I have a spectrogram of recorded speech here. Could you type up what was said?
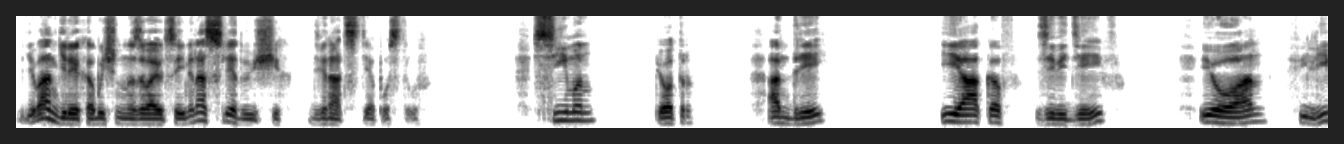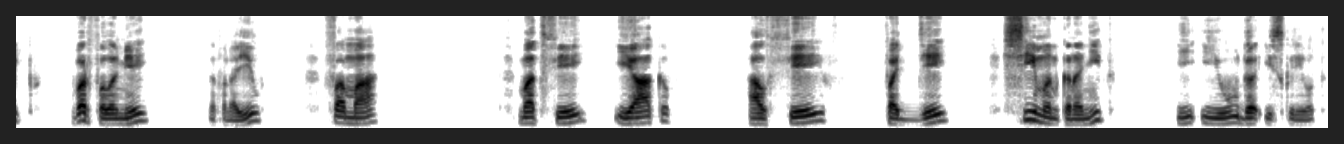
В Евангелиях обычно называются имена следующих двенадцати апостолов. Симон, Петр, Андрей, Иаков Зеведеев, Иоанн, Филипп, Варфоломей, Нафанаил, Фома, Матфей, Иаков, Алфеев, Фаддей, Симон Канонит и Иуда Искариот.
